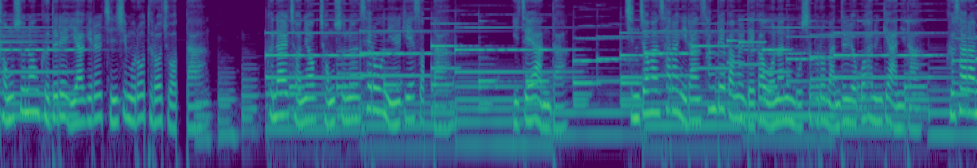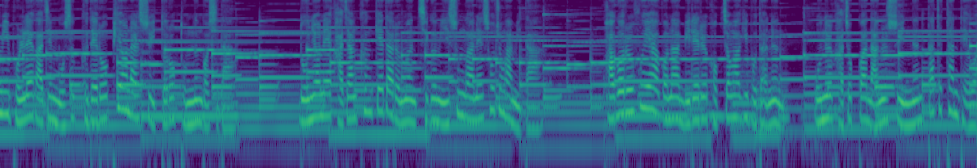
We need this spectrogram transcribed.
정수는 그들의 이야기를 진심으로 들어주었다. 그날 저녁 정수는 새로운 일기에 썼다. 이제야 안다. 진정한 사랑이란 상대방을 내가 원하는 모습으로 만들려고 하는 게 아니라 그 사람이 본래 가진 모습 그대로 피어날 수 있도록 돕는 것이다. 노년의 가장 큰 깨달음은 지금 이 순간의 소중함이다. 과거를 후회하거나 미래를 걱정하기보다는 오늘 가족과 나눌 수 있는 따뜻한 대화,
